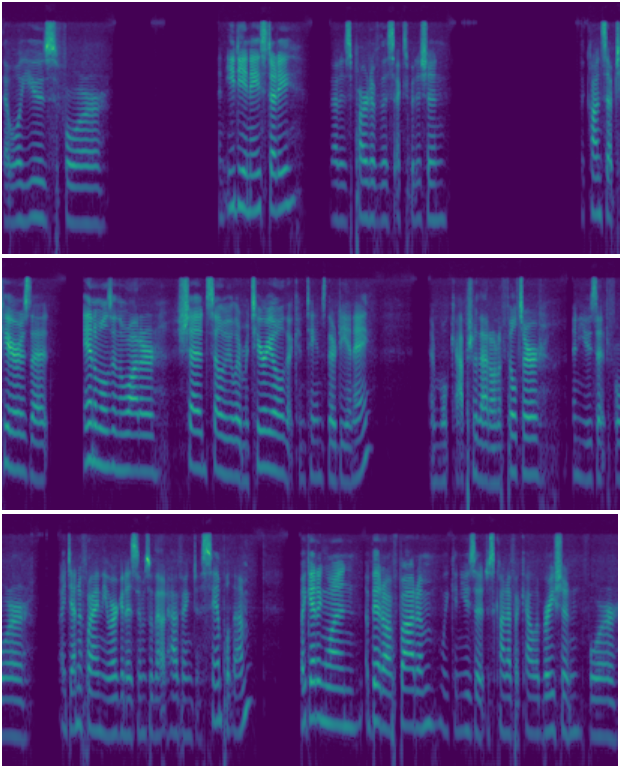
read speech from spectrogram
that we'll use for an eDNA study that is part of this expedition. The concept here is that animals in the water shed cellular material that contains their DNA, and we'll capture that on a filter and use it for identifying the organisms without having to sample them. By getting one a bit off bottom, we can use it as kind of a calibration for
